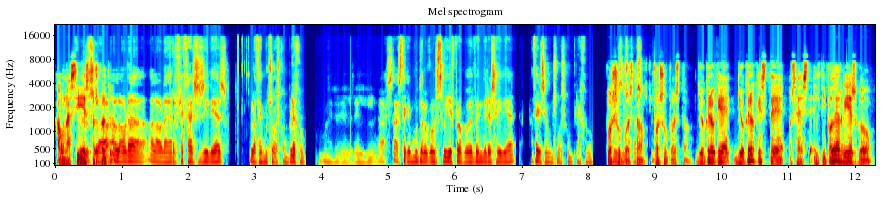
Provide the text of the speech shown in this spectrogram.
Aún así, esto es... A, la hora, a la hora de reflejar esas ideas lo hace mucho más complejo. hasta que mucho lo construyes para poder vender esa idea, hace que sea mucho más complejo. Por supuesto, por supuesto. Yo creo que, yo creo que este, o sea, este, el tipo de riesgo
